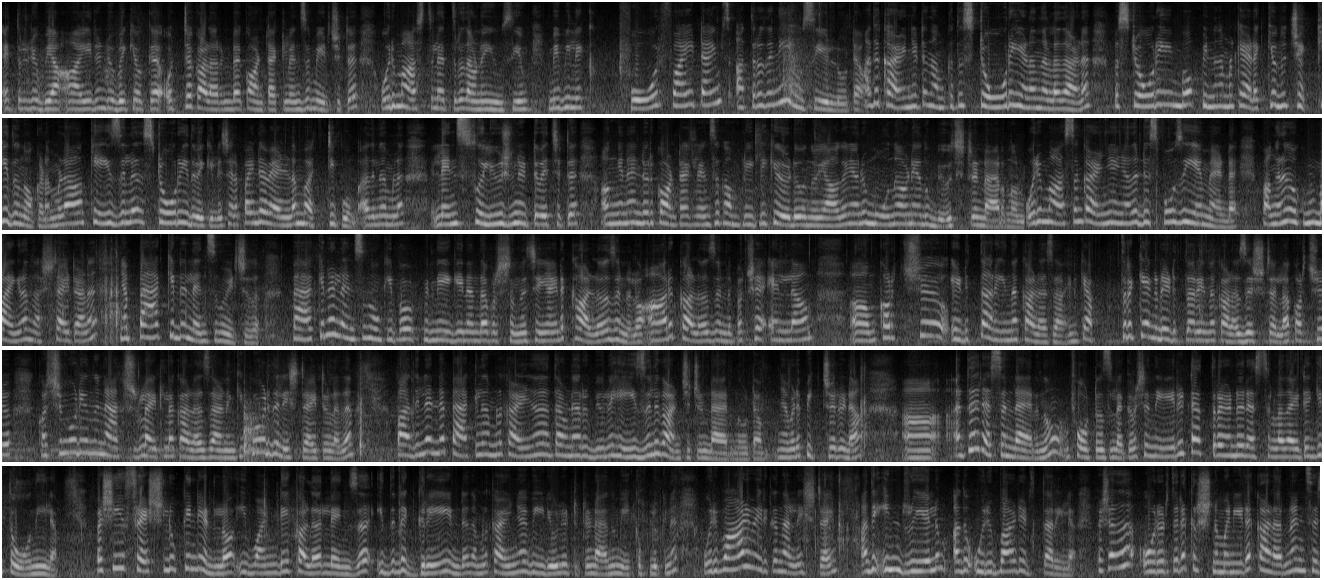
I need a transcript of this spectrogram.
എത്ര രൂപ ആയിരം രൂപയ്ക്കൊക്കെ ഒറ്റ കളറിന്റെ കോൺടാക്ട് ലെൻസ് മേടിച്ചിട്ട് ഒരു മാസത്തിൽ എത്ര തവണ യൂസ് ചെയ്യും? Maybe like four five times അത്ര തന്നെ യൂസ് ചെയ്യുള്ളൂ കേട്ടോ അത് കഴിഞ്ഞിട്ട് നമുക്കിത് സ്റ്റോർ ചെയ്യണം എന്നുള്ളതാണ്. അപ്പോൾ സ്റ്റോർ ചെയ്യുമ്പോൾ പിന്നെ നമുക്ക് ഇടയ്ക്കൊന്ന് ചെക്ക് ചെയ്ത് നോക്കണം. നമ്മൾ ആ കേസിൽ സ്റ്റോർ ചെയ്ത് വെക്കില്ല? ചിലപ്പോൾ അതിന്റെ വെള്ളം വറ്റിപ്പോവും. അതിൽ നമ്മൾ ലെൻസ് സൊല്യൂഷൻ ഇട്ട് വെച്ചിട്ട് അങ്ങനെ എന്റെ ഒരു കോൺടാക്ട് ലെൻസ് കംപ്ലീറ്റ്ലി കേട് വന്നു. ആകെ ഞാനൊരു മൂന്ന് തവണ അത് ഉപയോഗിച്ചിട്ടുണ്ടായിരുന്നുള്ളൂ. ഒരു മാസം കഴിഞ്ഞ് കഴിഞ്ഞാൽ അത് ഡിസ്പോസ് ചെയ്യാൻ വേണ്ടേ? അപ്പോൾ അങ്ങനെ നോക്കുമ്പോൾ ഭയങ്കര നഷ്ടമായിട്ടാണ് ഞാൻ പാക്കിന്റെ ലെൻസ് മേടിച്ചത്. പാക്കിന്റെ ലെൻസ് നോക്കിയപ്പോൾ പിന്നെ എഗെയിൻ എന്താ പ്രശ്നം എന്ന് വെച്ച് കഴിഞ്ഞാൽ അതിന്റെ കളേഴ്സ് ഉണ്ടല്ലോ. ആറ് കളേഴ്സ് ഉണ്ട്. പക്ഷേ എല്ലാം കുറച്ച് കുറച്ച് എടുത്തറിയുന്ന കളേഴ്സാണ് എനിക്ക് അത്രയ്ക്ക് അങ്ങോട്ട് എടുത്തറിയുന്ന കളേഴ്സ് ഇഷ്ടമല്ല കുറച്ച് കുറച്ചും കൂടി ഒന്ന് നാച്ചുറൽ ആയിട്ടുള്ള കളേഴ്സാണ് എനിക്ക് കൂടുതൽ ഇഷ്ടമായിട്ടുള്ളത് അപ്പോൾ അതിൽ തന്നെ പാക്കിൽ നമ്മൾ കഴിഞ്ഞ തവണ റിവ്യൂവിൽ ഹേസിൽ കാണിച്ചിട്ടുണ്ടായിരുന്നു കേട്ടോ. ഇവിടെ പിക്ചർ ഇടാം. അത് രസമുണ്ടായിരുന്നു ഫോട്ടോസിലൊക്കെ പക്ഷെ നേരിട്ട് അത്ര കണ്ട് രസമുള്ളതായിട്ട് എനിക്ക് തോന്നിയില്ല. പക്ഷേ ഈ ഫ്രഷ് ലുക്കിന്റെ ഉണ്ടല്ലോ ഈ വൺ ഡേ കളർ ലെൻസ് ഇതിന്റെ ഗ്രേ ഉണ്ട്. നമ്മൾ കഴിഞ്ഞ വീഡിയോയിൽ ഇട്ടിട്ടുണ്ടായിരുന്നു മേക്കപ്പ് ലുക്കിന് ഒരുപാട് പേർക്ക് നല്ല ഇഷ്ടമായി അത് ഇൻ റിയലും അത് ഒരുപാട് എടുത്തറിയില്ല. പക്ഷെ അത് ഓരോരുത്തരുടെ കൃഷ്ണമണിയുടെ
